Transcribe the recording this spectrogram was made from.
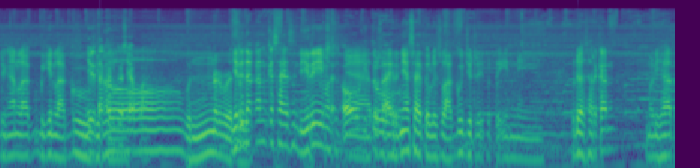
dengan lagu bikin lagu. Nyeritakan gitu. ke siapa? oh bener berarti Nyeritakan ke saya sendiri maksudnya. oh, gitu. Terus akhirnya saya tulis lagu jadi seperti ini. Berdasarkan melihat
